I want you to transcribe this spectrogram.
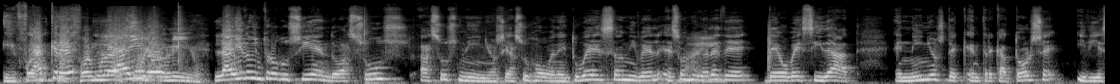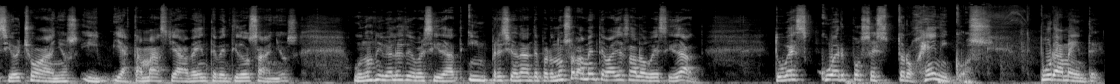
Y y fórmula de ido- a los niños. la ha ido introduciendo a sus, a sus niños y a sus jóvenes. Y tú ves esos, nivel, esos Ay. niveles de, de obesidad en niños de entre 14 y 18 años y, y hasta más, ya 20, 22 años. Unos niveles de obesidad impresionantes. Pero no solamente vayas a la obesidad. Tú ves cuerpos estrogénicos puramente.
